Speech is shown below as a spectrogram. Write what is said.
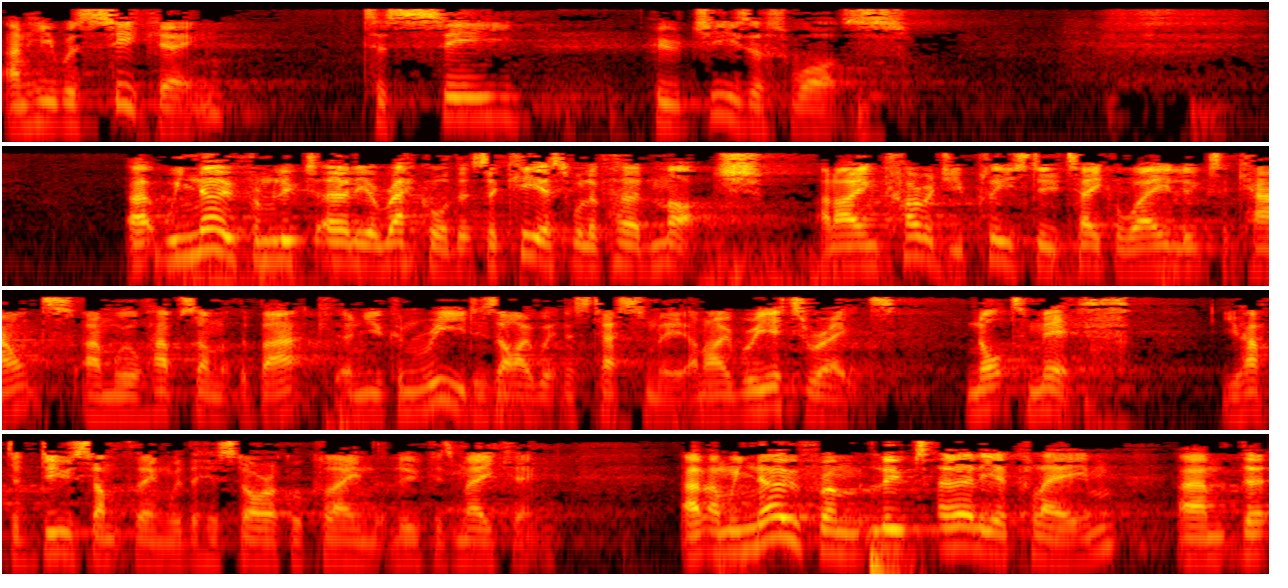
And he was seeking to see who Jesus was. Uh, we know from Luke's earlier record that Zacchaeus will have heard much, and I encourage you, please do take away Luke's account, and we'll have some at the back, and you can read his eyewitness testimony. And I reiterate, not myth. You have to do something with the historical claim that Luke is making. Um, and we know from Luke's earlier claim um, that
